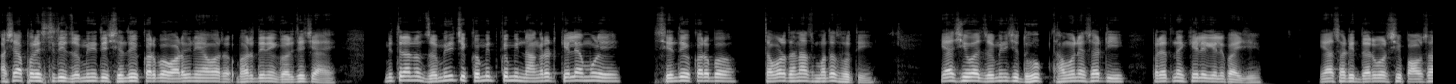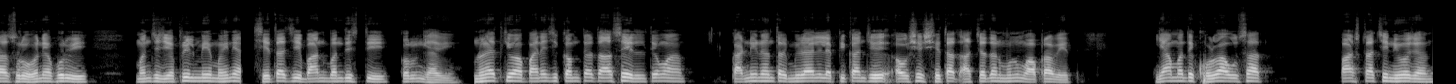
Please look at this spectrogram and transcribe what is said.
अशा परिस्थितीत जमिनीतील सेंद्रिय कर्ब वाढविण्यावर भर देणे गरजेचे आहे. मित्रांनो जमिनीची कमीत कमी नांगरट केल्यामुळे सेंद्रिय कर्ब संवर्धनास मदत होते. याशिवाय जमिनीची धूप थांबवण्यासाठी प्रयत्न केले गेले पाहिजे. यासाठी दरवर्षी पावसाळा सुरू होण्यापूर्वी म्हणजेच एप्रिल मे महिन्यात शेताची बांधबंदिस्ती करून घ्यावी. उन्हाळ्यात किंवा पाण्याची कमतरता असेल तेव्हा काढणीनंतर मिळालेल्या पिकांचे अवशेष शेतात आच्छादन म्हणून वापरावेत. यामध्ये खोडवा उसात पाष्टाचे नियोजन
